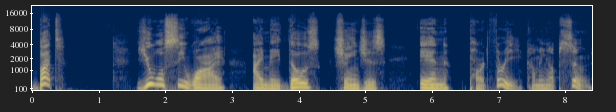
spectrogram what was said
but you will see why I made those changes in part three coming up soon.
